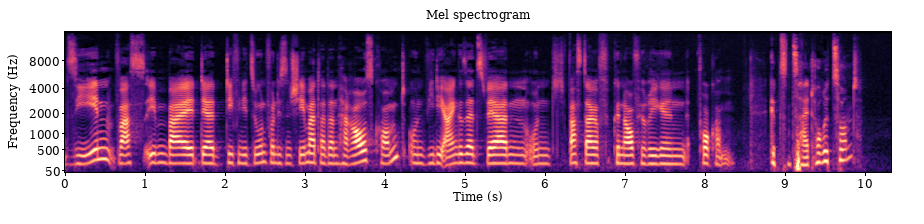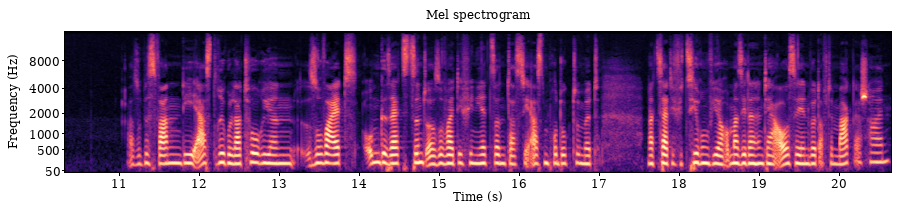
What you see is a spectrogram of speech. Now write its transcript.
sehen, was eben bei der Definition von diesen Schemata dann herauskommt und wie die eingesetzt werden und was da genau für Regeln vorkommen. Gibt es einen Zeithorizont? Also bis wann die ersten Regulatorien so weit umgesetzt sind oder so weit definiert sind, dass die ersten Produkte mit einer Zertifizierung, wie auch immer sie dann hinterher aussehen wird, auf dem Markt erscheinen?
